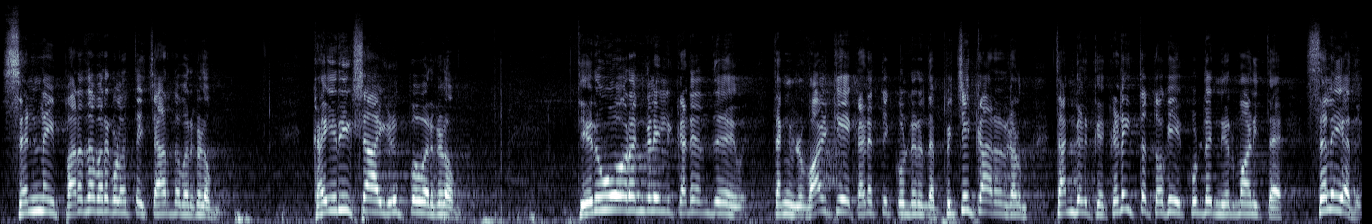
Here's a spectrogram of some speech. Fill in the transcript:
சென்னை பரதவர்குலத்தை சார்ந்தவர்களும் கைரிக்ஷா இழுப்பவர்களும் தெருவோரங்களில் கடந்து தங்கள் வாழ்க்கையை கடத்தி கொண்டிருந்த பிச்சைக்காரர்களும் தங்களுக்கு கிடைத்த தொகையை கொண்டு நிர்மாணித்த சிலை அது.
